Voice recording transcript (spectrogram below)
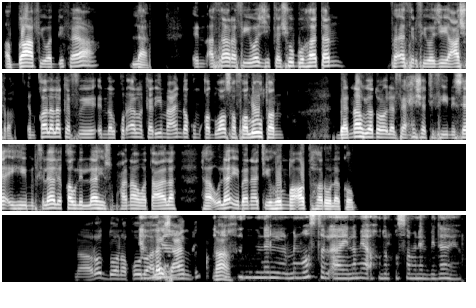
الضعف والدفاع. لا. إن أثار في وجهك شبهة فأثر في وجهه عشرة. إن قال لك في إن القرآن الكريم عندكم قد وصف لوطا بأنه يدعو إلى الفاحشة في نسائه من خلال قول الله سبحانه وتعالى هؤلاء بناتي هن أطهر لكم. نرد ونقول أليس عند؟ نعم. من ال... من وسط الآية لم يأخذوا القصة من البداية.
